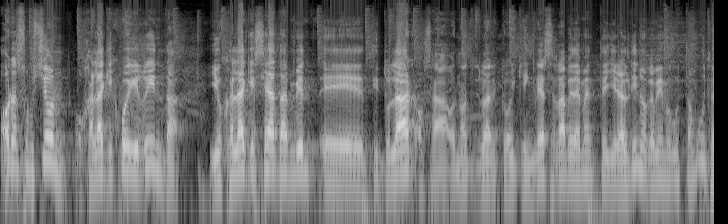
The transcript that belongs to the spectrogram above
Ahora es opción. Ojalá que juegue y rinda. Y ojalá que sea también eh, titular, o sea, o no titular, que ingrese rápidamente Geraldino, que a mí me gusta mucho.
